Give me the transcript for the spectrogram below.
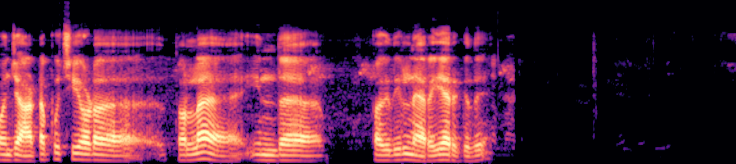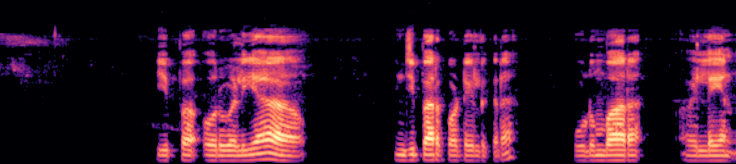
கொஞ்சம் அட்டைப்பூச்சியோட தொல்லை இந்த பகுதியில் நிறைய இருக்குது. இப்போ ஒரு வழியாக இஞ்சிப்பாறை கோட்டையில் இருக்கிற உடும்பார வெள்ளையன்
